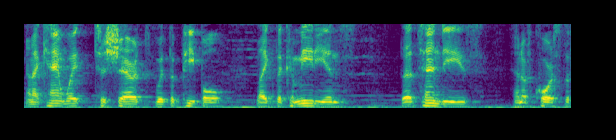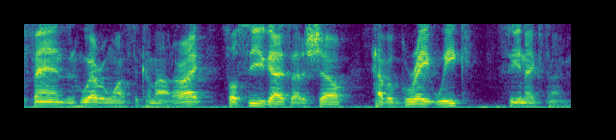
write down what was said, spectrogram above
and I can't wait to share it with the people, like the comedians, the attendees, and of course the fans and whoever wants to come out. All right? So I'll see you guys at a show. Have a great week. See you next time.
